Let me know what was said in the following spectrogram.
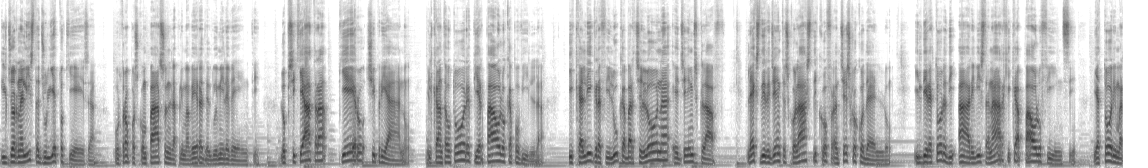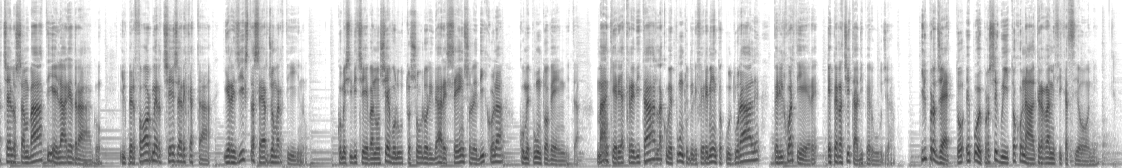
Il giornalista Giulietto Chiesa, purtroppo scomparso nella primavera del 2020, lo psichiatra Piero Cipriano, il cantautore Pierpaolo Capovilla, i calligrafi Luca Barcellona e James Clough, l'ex dirigente scolastico Francesco Codello, il direttore di A Rivista Anarchica Paolo Finzi, gli attori Marcello Sambati e Ilaria Drago, il performer Cesare Catà, il regista Sergio Martino. Come si diceva, non si è voluto solo ridare senso all'edicola come punto vendita, ma anche riaccreditarla come punto di riferimento culturale per il quartiere e per la città di Perugia. Il progetto è poi proseguito con altre ramificazioni.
